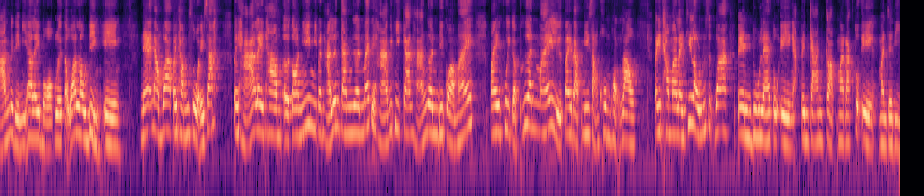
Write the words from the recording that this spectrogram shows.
านไม่ได้มีอะไรบอกเลย แต่ว่าเราดิ่งเอง แนะนำว่าไปทำสวยซะ ไปหาอะไรทำเออตอนนี้มีปัญหาเรื่องการเงินไหมไปหาวิธีการหาเงินดีกว่าไหมไปคุยกับเพื่อนไหมหรือไปแบบมีสังคมของเรา ไปทำอะไรที่เรารู้สึกว่าเป็นดูแลตัวเองอะ่ะเป็นการกลับมารักตัวเองอะมันจะดี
